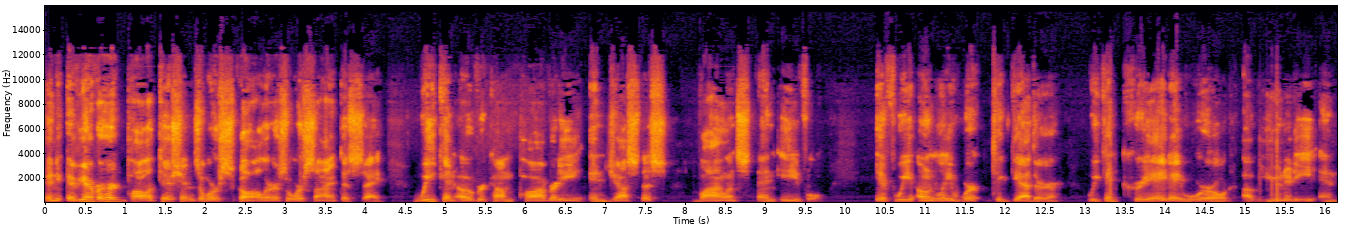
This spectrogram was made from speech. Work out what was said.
And have you ever heard politicians or scholars or scientists say, we can overcome poverty, injustice, violence, and evil. If we only work together, we can create a world of unity and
